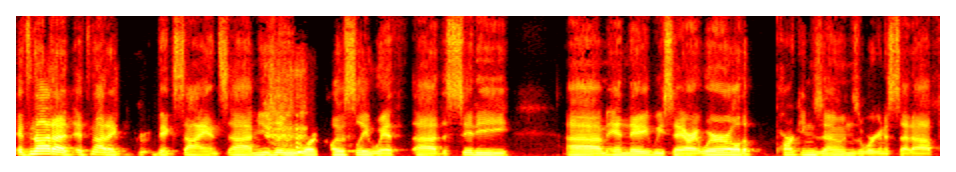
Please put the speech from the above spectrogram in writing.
it's not a it's not a big science um, usually we work closely with uh, the city um, and they we say, all right, where are all the parking zones that we're going to set up?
